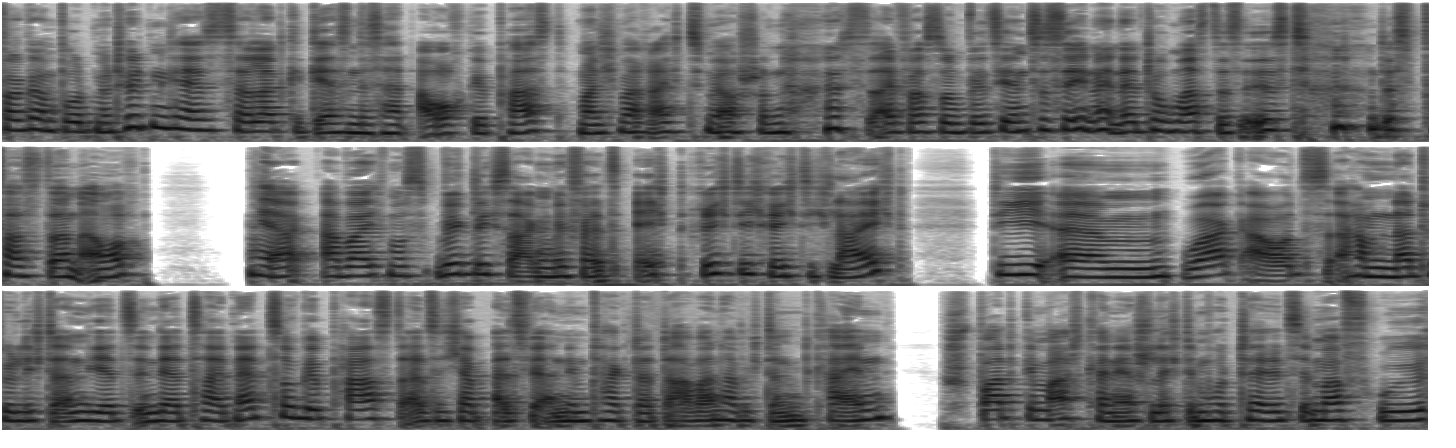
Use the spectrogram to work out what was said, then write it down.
Vollkornbrot mit Hüttenkäsesalat gegessen. Das hat auch gepasst. Manchmal reicht es mir auch schon. Es einfach so ein bisschen zu sehen, wenn der Thomas das isst. Das passt dann auch. Ja, aber ich muss wirklich sagen, mir fällt es echt richtig, richtig leicht. Die ähm, Workouts haben natürlich dann jetzt in der Zeit nicht so gepasst. Also ich habe, als wir an dem Tag da da waren, habe ich dann keinen Sport gemacht. Kann ja schlecht im Hotelzimmer früh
